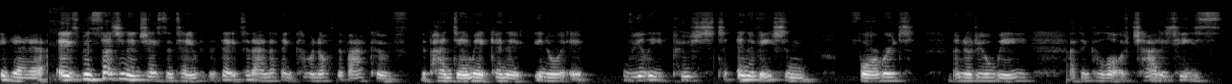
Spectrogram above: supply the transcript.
Yeah, it's been such an interesting time for the sector, and I think coming off the back of the pandemic, and it, you know, it really pushed innovation forward in a real way. I think a lot of charities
